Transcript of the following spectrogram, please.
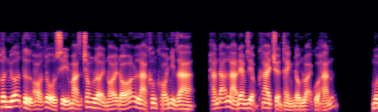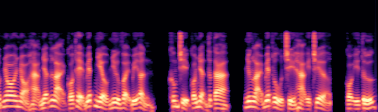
Hơn nữa từ họ rổ xì mà trong lời nói đó là không khó nhìn ra, hắn đã là đem diệp khai chuyển thành đồng loại của hắn. Một nho nhỏ hạ nhẫn lại có thể biết nhiều như vậy bí ẩn, không chỉ có nhận thức ta nhưng lại biết ủ chỉ hạ ít chia có ý tứ.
